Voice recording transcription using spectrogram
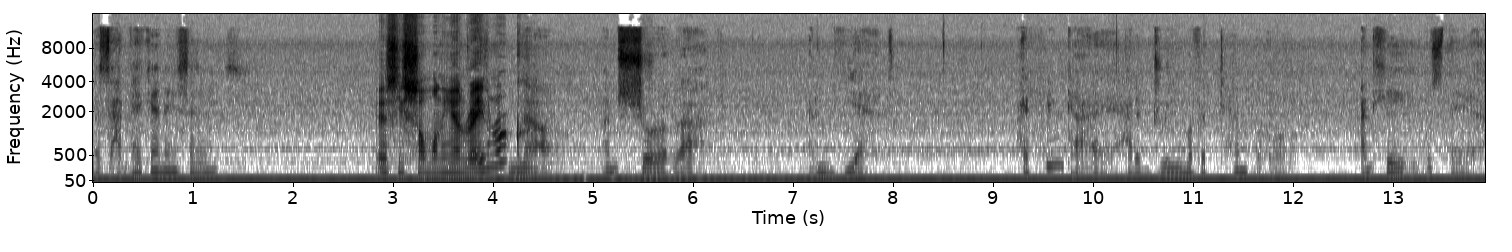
Does that make any sense? Is he someone here in Ravenrock? No, I'm sure of that. And yet, I think I had a dream of a temple, and he was there.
